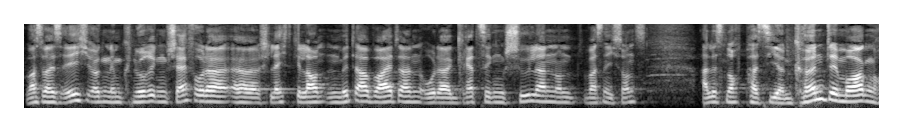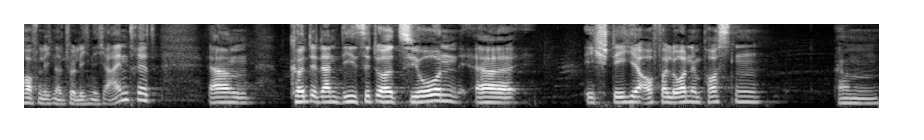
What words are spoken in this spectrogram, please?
was weiß ich, irgendeinem knurrigen Chef oder äh, schlecht gelaunten Mitarbeitern oder grätzigen Schülern und was nicht sonst alles noch passieren könnte, morgen hoffentlich natürlich nicht eintritt, ähm, könnte dann die Situation, äh, ich stehe hier auf verlorenem Posten, ähm,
